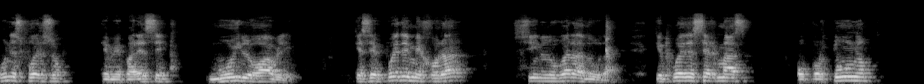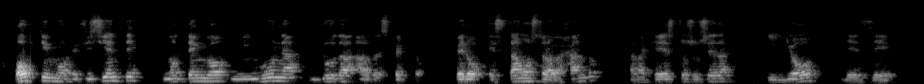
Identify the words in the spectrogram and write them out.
un esfuerzo que me parece muy loable, que se puede mejorar sin lugar a duda, que puede ser más oportuno, óptimo, eficiente, no tengo ninguna duda al respecto. Pero estamos trabajando para que esto suceda y yo, desde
